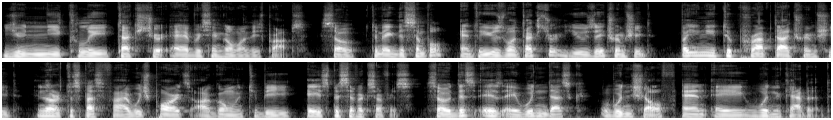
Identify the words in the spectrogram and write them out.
uniquely texture every single one of these props. So to make this simple and to use one texture, use a trim sheet, but you need to prep that trim sheet in order to specify which parts are going to be a specific surface. So this is a wooden desk, a wooden shelf, and a wooden cabinet.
